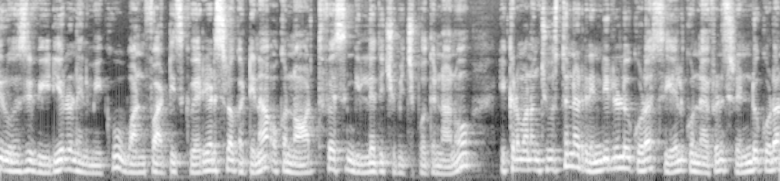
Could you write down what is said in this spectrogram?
ఈరోజు వీడియోలో నేను మీకు వన్ ఫార్టీ స్క్వేర్ యార్డ్స్లో కట్టిన ఒక నార్త్ ఫేసింగ్ ఇల్లు అయితే చూపించిపోతున్నాను ఇక్కడ మనం చూస్తున్న రెండు ఇల్లులు కూడా సేల్కి ఉన్నాయి ఫ్రెండ్స్. రెండు కూడా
